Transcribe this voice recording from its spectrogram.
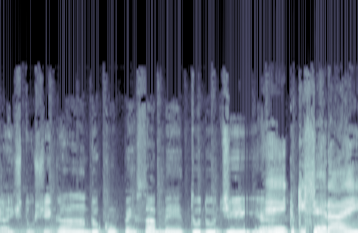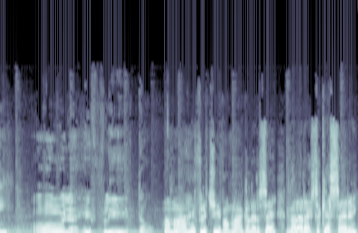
Já estou chegando com o pensamento do dia. Eita, o que será, hein? Olha, reflitam. Vamos lá, refletir, vamos lá, galera. Cê, galera, isso aqui é sério, hein?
